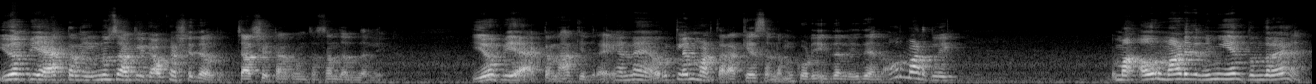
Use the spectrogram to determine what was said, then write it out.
ಯು ಎ ಪಿ ಆ್ಯಕ್ಟನ್ನು ಇನ್ನೂ ಸಹ ಹಾಕ್ಲಿಕ್ಕೆ ಅವಕಾಶ ಇದೆ ಅವರು ಚಾರ್ಜ್ ಶೀಟ್ ಹಾಕುವಂಥ ಸಂದರ್ಭದಲ್ಲಿ. ಯು ಎ ಪಿ ಆ್ಯಕ್ಟನ್ನು ಹಾಕಿದರೆ ಎನ್ನೇ ಅವರು ಕ್ಲೇಮ್ ಮಾಡ್ತಾರೆ, ಆ ಕೇಸನ್ನು ನಮ್ಗೆ ಕೊಡಿ, ಇದರಲ್ಲಿ ಇದೆ ಅಂತ. ಅವ್ರು ಮಾಡಲಿ. ಮ, ಅವ್ರು ಮಾಡಿದರೆ ನಿಮಗೇನು ತೊಂದರೆ?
